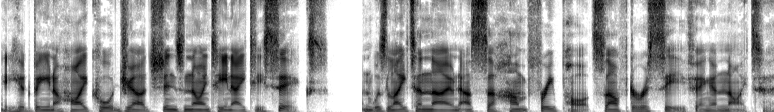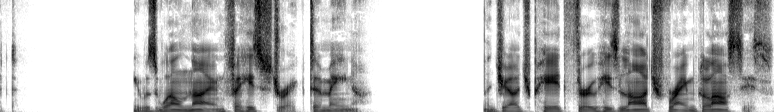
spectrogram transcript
He had been a High Court judge since 1986 and was later known as Sir Humphrey Potts after receiving a knighthood. He was well known for his strict demeanour. The judge peered through his large frame glasses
